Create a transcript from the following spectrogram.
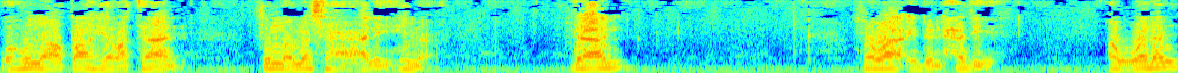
وهما طاهرتان ثم مسح عليهما. دال فوائد الحديث. أولا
